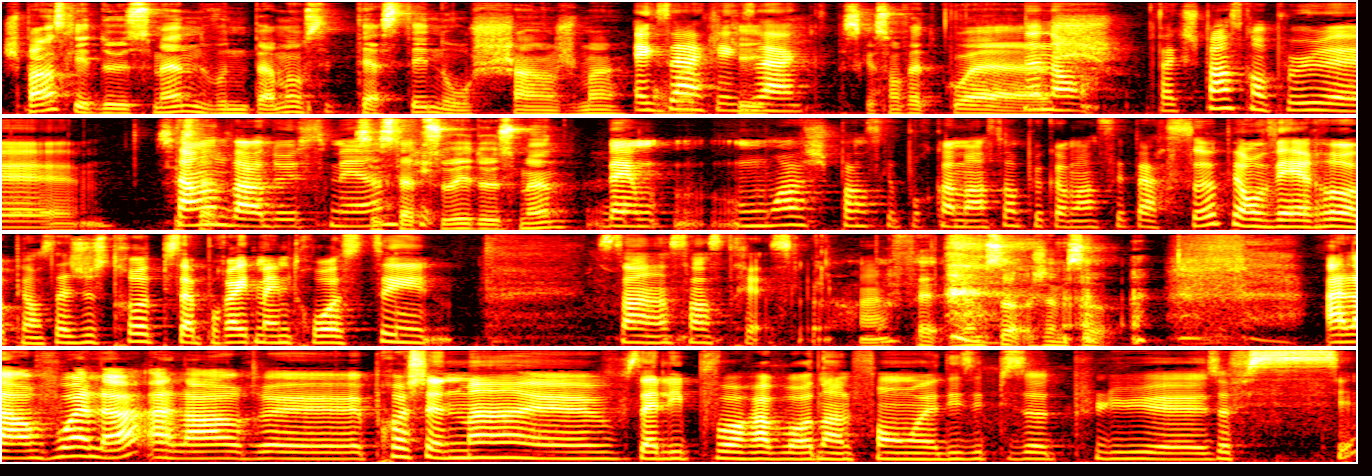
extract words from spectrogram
je pense que les deux semaines vous nous permet aussi de tester nos changements. Exact, exact. Parce que si on fait de quoi. Non, non. Fait que je pense qu'on peut euh, Tendre vers deux semaines. C'est statué deux semaines? Ben, moi, je pense que pour commencer, on peut commencer par ça, puis on verra, puis on s'ajustera, puis ça pourrait être même trois, sans, sans stress, là. hein. Parfait. J'aime ça, j'aime ça. Alors, voilà. Alors, euh, prochainement, euh, vous allez pouvoir avoir, dans le fond, euh, des épisodes plus officiels.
